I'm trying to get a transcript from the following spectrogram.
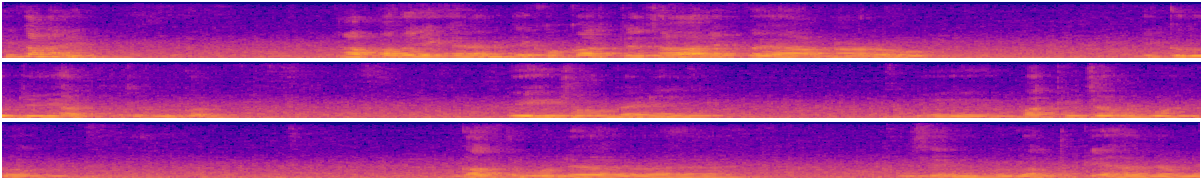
ਠੀਕ ਹੈ ਨਾ ਜੀ? ਆਪਾਂ ਤਾਂ ਇਹ ਕਹਿੰਦੇ ਵੀ ਦੇਖੋ ਘਰ 'ਚ ਸਾਰੇ ਪਿਆਰ ਨਾਲ ਰਹੋ, ਇੱਕ ਦੂਜੇ ਦੀ ਹੈਲਪ ਜ਼ਰੂਰ ਕਰੋ ਇਹੀ ਤੁਹਾਨੂੰ ਕਹਿਣਾ ਜੀ, ਤੇ ਬਾਕੀ ਤੁਹਾਨੂੰ ਕੋਈ ਕੋਈ ਗਲਤ ਬੋਲਿਆ ਹੋਇਆ ਹੈ, ਕਿਸੇ ਨੂੰ ਕੋਈ ਗਲਤ ਕਿਹਾ ਜਾਵੇ,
